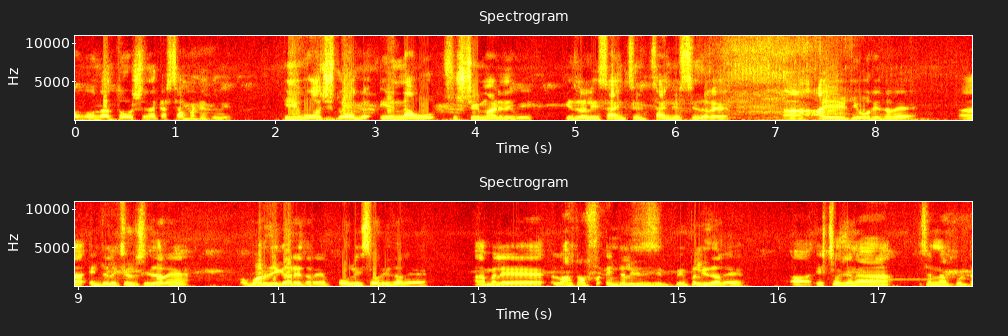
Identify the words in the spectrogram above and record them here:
ಒಂದು ಒಂದು ಹತ್ತು ವರ್ಷದಿಂದ ಕಷ್ಟಪಟ್ಟಿದ್ದೀವಿ. ಈ ವಾಚ್ ಡಾಗ್ ಏನು ನಾವು ಸೃಷ್ಟಿ ಮಾಡಿದ್ದೀವಿ, ಇದರಲ್ಲಿ ಸೈನ್ಸ್ ಸೈಂಟಿಸ್ಟ್ ಇದ್ದಾರೆ ಐ ಐ ಟಿ ಅವರು ಇದ್ದಾರೆ ಇಂಟೆಲೆಕ್ಚುಯಲ್ಸ್ ಇದ್ದಾರೆ ವರದಿಗಾರಿದ್ದಾರೆ ಪೊಲೀಸರು ಇದ್ದಾರೆ ಆಮೇಲೆ ಲಾಟ್ ಆಫ್ ಇಂಟೆಲಿಜೆನ್ಸ್ ಪೀಪಲ್ ಇದ್ದಾರೆ ಎಷ್ಟೋ ಜನ ಸಣ್ಣ ಪುಟ್ಟ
